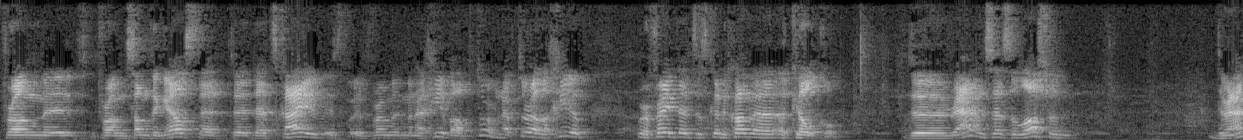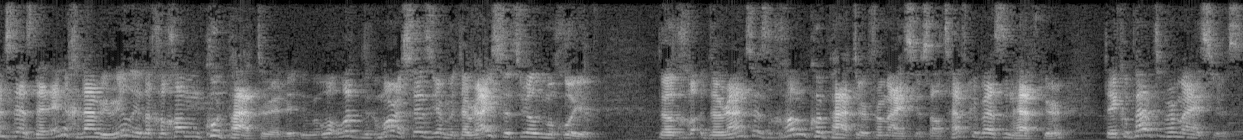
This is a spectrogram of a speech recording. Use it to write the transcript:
from uh, from something else that uh, that's chayiv from menachiv al ptur menaptur al chiv. We're afraid that it's going to come a, a kilkul. The Ran says the Lashon. The Ran says that any Chanami really the Chacham could patter it. what, what, the Gemara says here, the Rice it's really mechuyev. The the Ran says the Chacham could patter from Isis. Al Hefker Bes and Hefker, they could patter from Isis.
